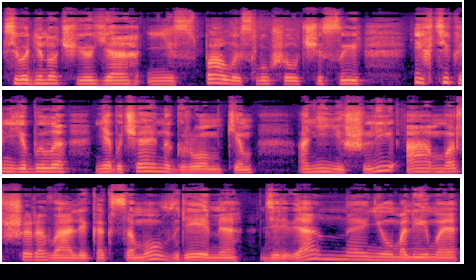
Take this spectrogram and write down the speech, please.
Сегодня ночью я не спал и слушал часы, их тиканье было необычайно громким. Они не шли, а маршировали, как само время, деревянное, неумолимое.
